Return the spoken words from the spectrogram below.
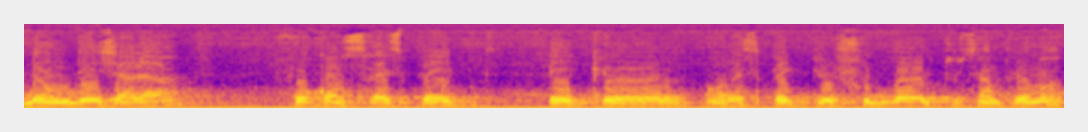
Donc déjà là, il faut qu'on se respecte et qu'on respecte le football tout simplement.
